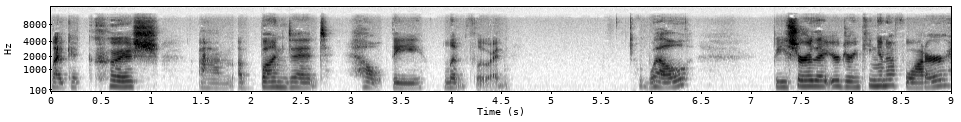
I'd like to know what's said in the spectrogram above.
like a cush, um, abundant, healthy lymph fluid? Well, be sure that you're drinking enough water.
